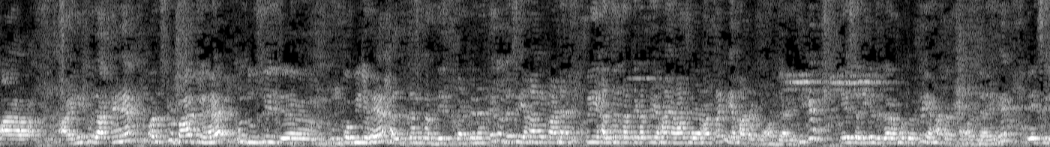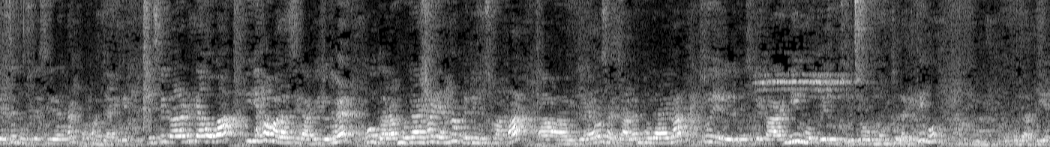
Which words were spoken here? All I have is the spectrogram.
आयनित हो जाते हैं और उसके बाद जो है, वो दूसरी उनको भी जो है हलचल कर दे करते रहते हैं। तो जैसे यहाँ के कण है तो ये हलचल करते करते यहाँ यहाँ से यहाँ तक यहाँ तक पहुँच जाएँगे, ठीक है? ये इस तरीके से गर्म होते होते यहाँ तक पहुँच जाएँगे, एक सिरे से दूसरे सिरे तक पहुँच जाएँगे। जिसके कारण क्या होगा कि यहाँ वाला सिरा भी जो है, वो गर्म हो जाएगा, यहाँ पे भी उष्मा का जो है वो संचालन हो जाएगा। तो इसके कारण ही वो पिन जो से लगी थी, वो हो जाती है,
